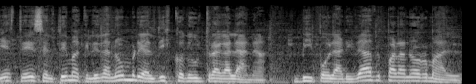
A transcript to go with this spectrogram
Y este es el tema que le da nombre al disco de Ultragalana, Bipolaridad Paranormal.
